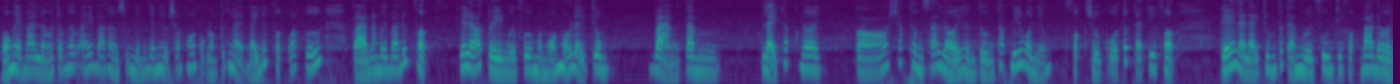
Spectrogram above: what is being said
Mỗi ngày ba lần ở trong thất ấy, ba thời xưng niệm danh hiệu sám hối, một lòng kính lại bảy đức Phật quá khứ và 53 đức Phật. Cái đó tùy mười phương mà mỗi mỗi lạy chung vạn tâm lạy khắp nơi, có sắc thân xá lợi, hình tượng tháp biếu và những phật sự của tất cả chư Phật. Kế lại lại chung tất cả mười phương chư Phật ba đời,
